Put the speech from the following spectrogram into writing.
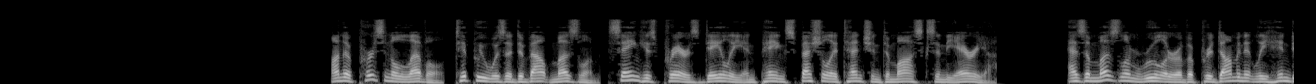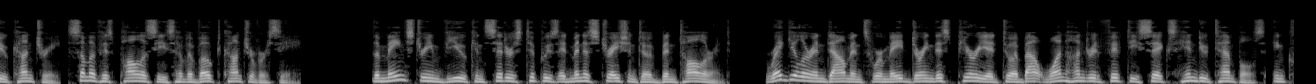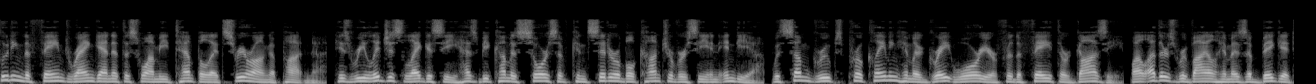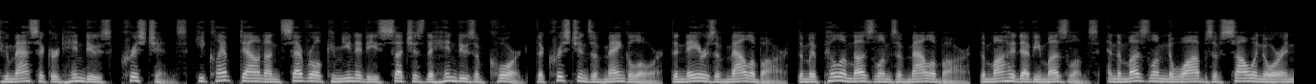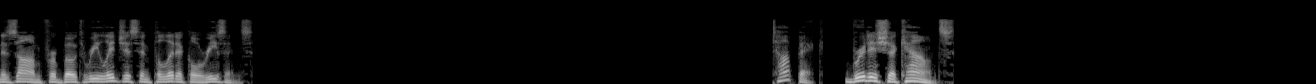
On a personal level, Tipu was a devout Muslim, saying his prayers daily and paying special attention to mosques in the area. As a Muslim ruler of a predominantly Hindu country, some of his policies have evoked controversy. The mainstream view considers Tipu's administration to have been tolerant. Regular endowments were made during this period to about 156 Hindu temples, including the famed Ranganathaswamy temple at Srirangapatna. His religious legacy has become a source of considerable controversy in India, with some groups proclaiming him a great warrior for the faith or Ghazi, while others revile him as a bigot who massacred Hindus, Christians. He clamped down on several communities such as the Hindus of Coorg, the Christians of Mangalore, the Nayars of Malabar, the Mapilla Muslims of Malabar, the Mahadevi Muslims, and the Muslim Nawabs of Savanore and Nizam for both religious and political reasons. British accounts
